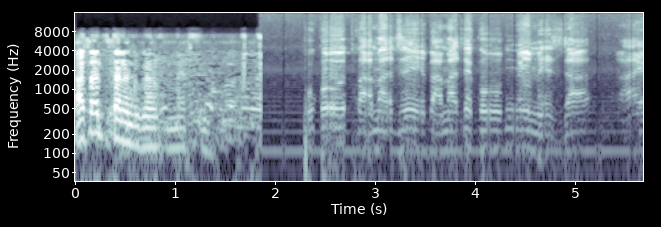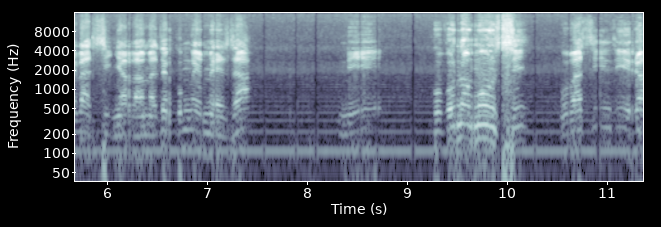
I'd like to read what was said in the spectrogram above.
Asante sana ndugu yangu. twamaze bamaze kumwemeza ayi basinya bamaze kumwemeza ni kubuno munsi kubasinzira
